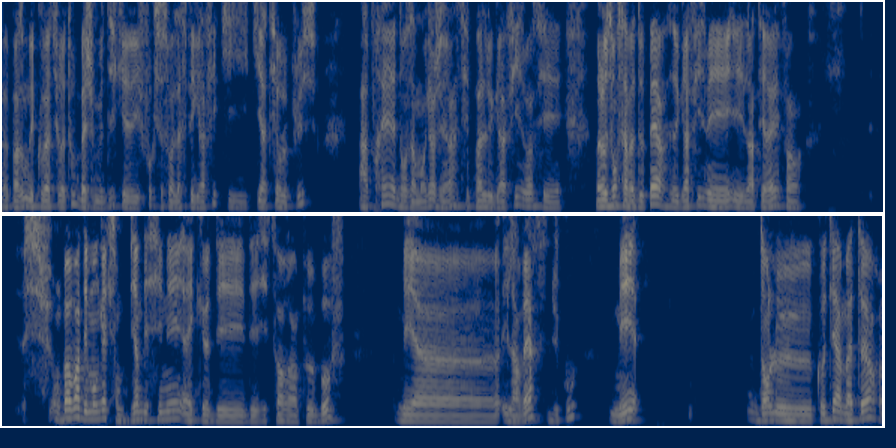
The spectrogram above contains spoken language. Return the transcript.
euh, par exemple les couvertures et tout, bah, je me dis qu'il faut que ce soit l'aspect graphique qui, qui, attire le plus. Après, dans un manga en général, c'est pas le graphisme, hein, c'est malheureusement ça va de pair, le graphisme et, l'intérêt. Enfin, on peut avoir des mangas qui sont bien dessinés avec des, des histoires un peu beaufs, mais euh, et l'inverse du coup. Mais dans le côté amateur,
